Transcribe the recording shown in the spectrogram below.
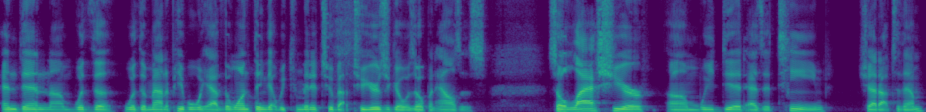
and then um, with the with the amount of people we have the one thing that we committed to about two years ago was open houses so last year um, we did as a team shout out to them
